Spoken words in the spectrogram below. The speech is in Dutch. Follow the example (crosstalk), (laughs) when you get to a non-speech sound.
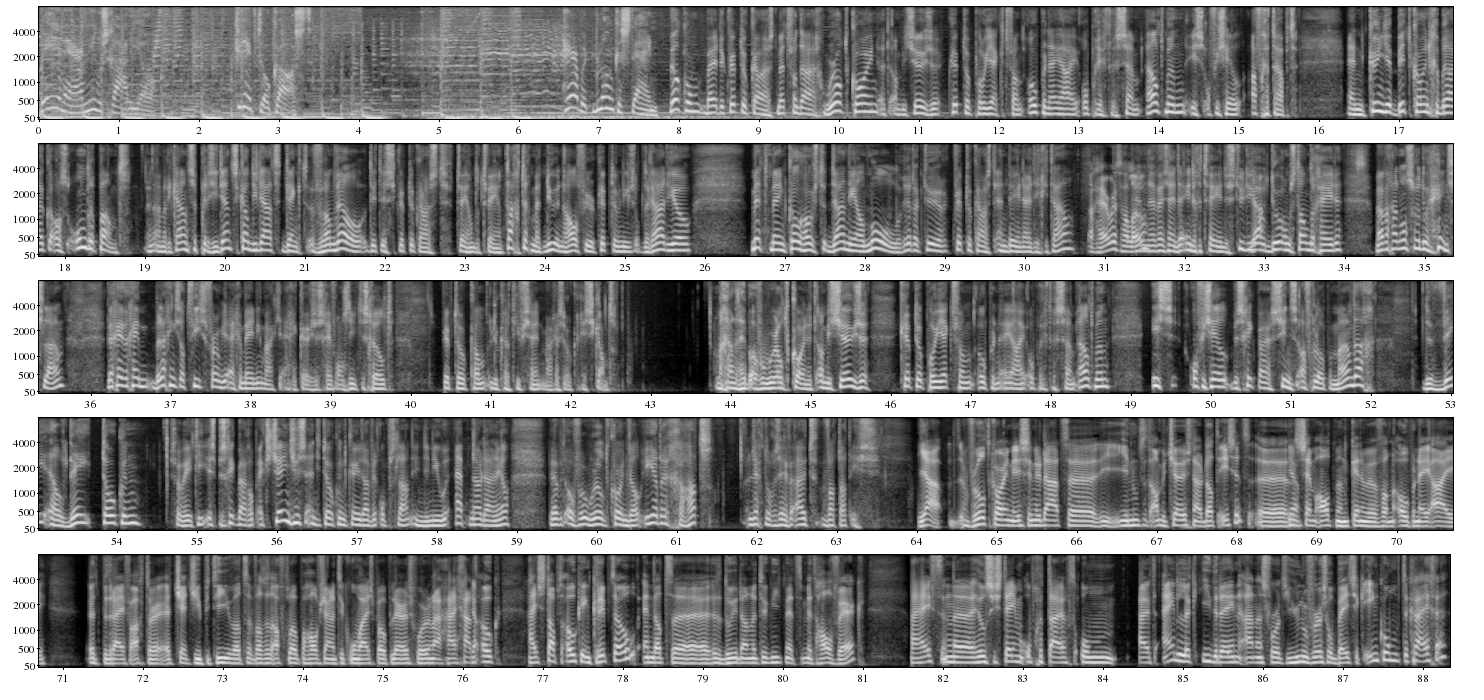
BNR Nieuwsradio. Cryptocast. Herbert Blankenstein. Welkom bij de Cryptocast met vandaag WorldCoin. Het ambitieuze cryptoproject van OpenAI-oprichter Sam Altman is officieel afgetrapt. En kun je Bitcoin gebruiken als onderpand? Een Amerikaanse presidentskandidaat denkt van wel. Dit is Cryptocast 282 met nu een half uur crypto-nieuws op de radio. Met mijn co-host Daniel Mol, redacteur Cryptocast en BNR Digitaal. Dag Herbert, hallo. En uh, wij zijn de enige twee in de studio Ja. door omstandigheden. Maar we gaan ons er doorheen slaan. We geven geen beleggingsadvies. Vorm je eigen mening, maak je eigen keuzes. Geef ons niet de schuld. Crypto kan lucratief zijn, maar is ook riskant. We gaan het hebben over WorldCoin. Het ambitieuze crypto-project van OpenAI-oprichter Sam Altman is officieel beschikbaar sinds afgelopen maandag. De WLD-token, zo heet die, is beschikbaar op exchanges. En die token kun je dan weer opslaan in de nieuwe app. Nou, Daniel, we hebben het over WorldCoin wel eerder gehad. Leg nog eens even uit wat dat is. Ja, WorldCoin is inderdaad, eh, je noemt het ambitieus, nou dat is het. Eh, Ja. Sam Altman kennen we van OpenAI, het bedrijf achter ChatGPT, wat, wat het afgelopen half jaar natuurlijk onwijs populair is geworden. Nou, hij, gaat Ja. ook, hij stapt ook in crypto en dat, eh, dat doe je dan natuurlijk niet met, met half werk. Hij heeft een heel systeem opgetuigd om uiteindelijk iedereen aan een soort universal basic income te krijgen.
